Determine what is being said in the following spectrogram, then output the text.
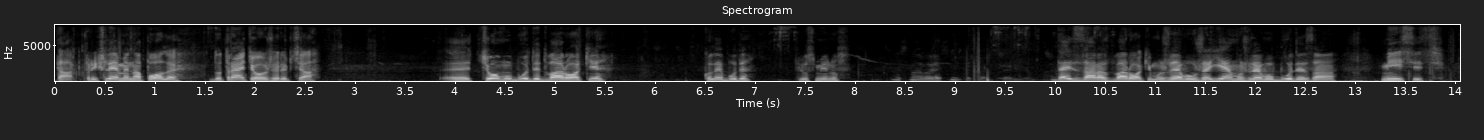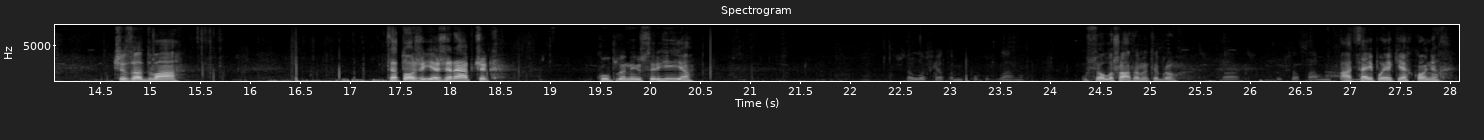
Так, прийшли ми на поле до третього жеребця. Е, Цьому буде два роки. Коли буде? Плюс-мінус? Десь зараз два роки. Можливо, вже є, можливо, буде за місяць чи за два. Це теж є жеребчик, куплений у Сергія. Все лошетами покуплено. Усе лошатами ти брав. Так. А цей по яких конях?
